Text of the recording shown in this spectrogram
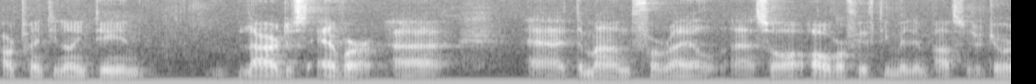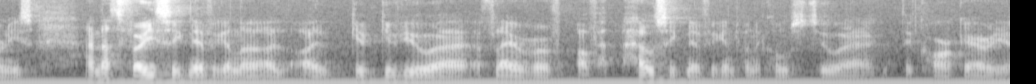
our 2019 largest ever uh, uh, demand for rail, uh, so over 50 million passenger journeys. And that's very significant. I'll, I'll give, give, you a, a flavour of, of, how significant when it comes to uh, the Cork area.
